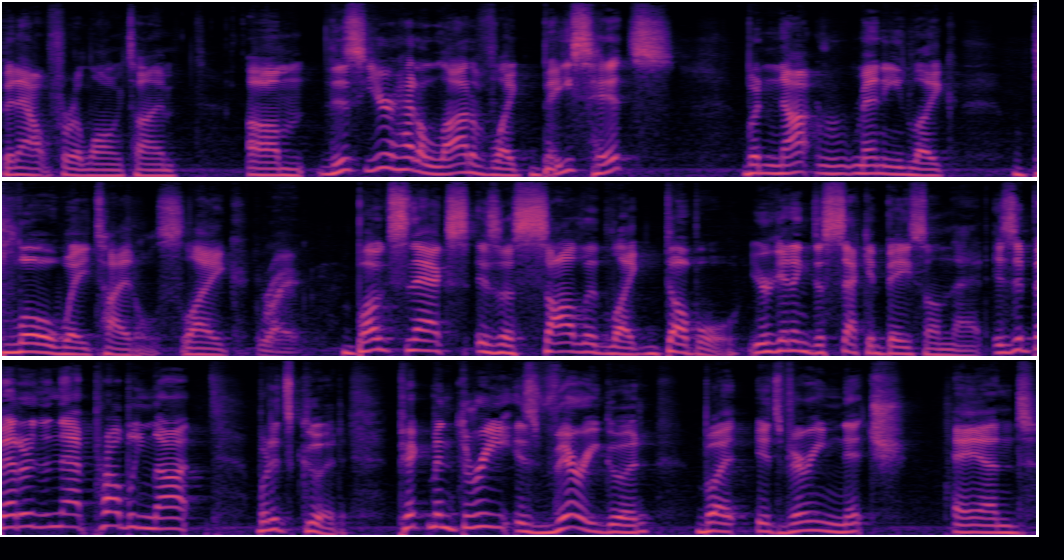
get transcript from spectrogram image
been out for a long time. Um this year had a lot of like base hits, but not many like blowaway titles. Like right Bugsnax is a solid like double. You're getting to second base on that. Is it better than that? Probably not, but it's good. Pikmin 3 is very good, but it's very niche and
